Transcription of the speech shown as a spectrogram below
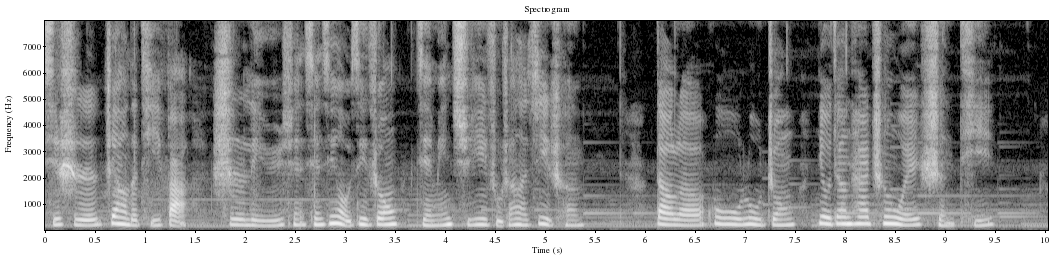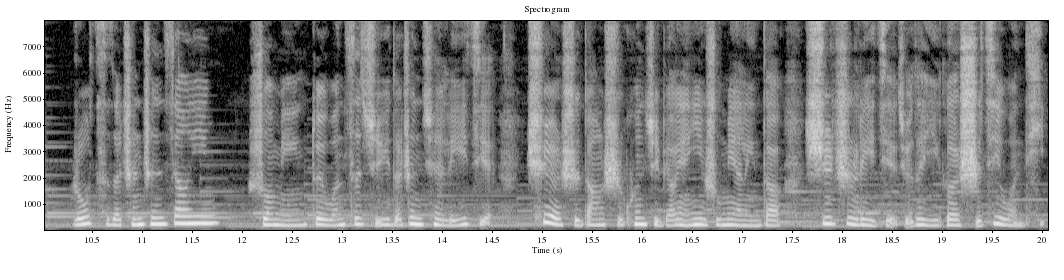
其实，这样的提法是李渔选《闲情偶记》中简明取义主张的继承，到了《故物录》中又将它称为审题。如此的沉沉相因，说明对文词曲意的正确理解，确是当时昆曲表演艺术面临的需智力解决的一个实际问题。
